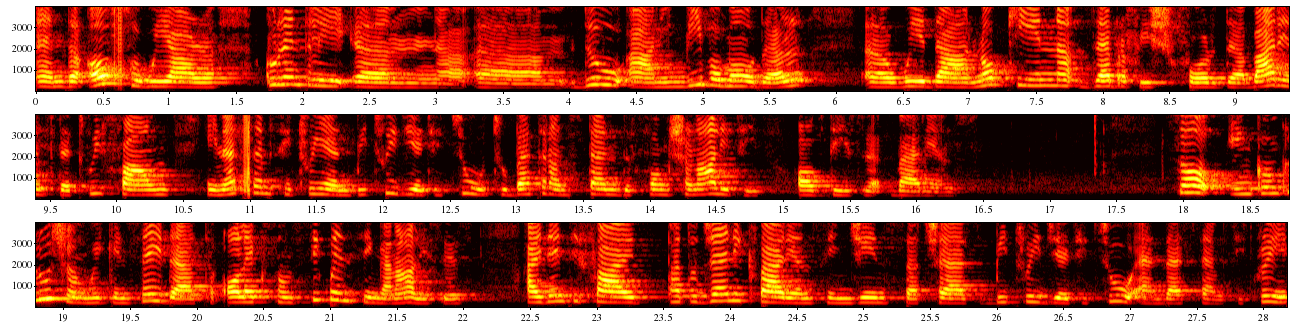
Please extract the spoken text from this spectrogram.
And also we are currently um, um, do an in vivo model uh, with a knock-in zebrafish for the variants that we found in SMC3 and B3GAT2 to better understand the functionality of these variants. So, in conclusion, we can say that whole sequencing analysis identified pathogenic variants in genes such as B3GAT2 and SMC3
